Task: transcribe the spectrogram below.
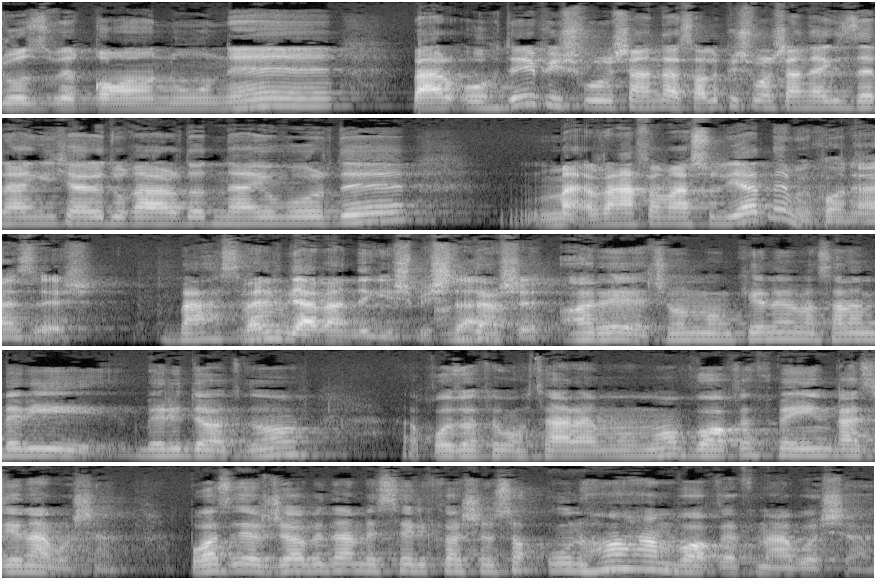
جزء قانونه بر عهده پیش فروشنده است. حالا پیش فروشنده اگه زرنگی کرده تو قرارداد نیاورده رفع مسئولیت نمی‌کنه ازش. بحث ولی دوندگیش بیشتر میشه. آره چون ممکنه مثلا بری بری دادگاه قضات محترم ما واقف به این قضیه نباشن. باز ارجاع بدن به سری کارشناسا اونها هم واقف نباشن.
